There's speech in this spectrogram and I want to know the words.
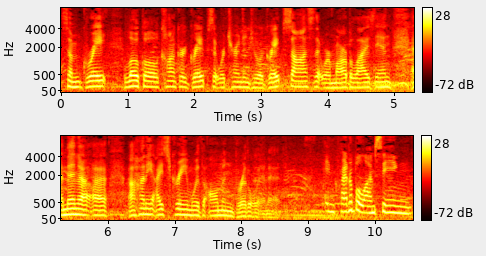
some great local Concord grapes that were turned into a grape sauce that were marbleized in, and then a, a, a honey ice cream with almond brittle in it. Incredible. I'm seeing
